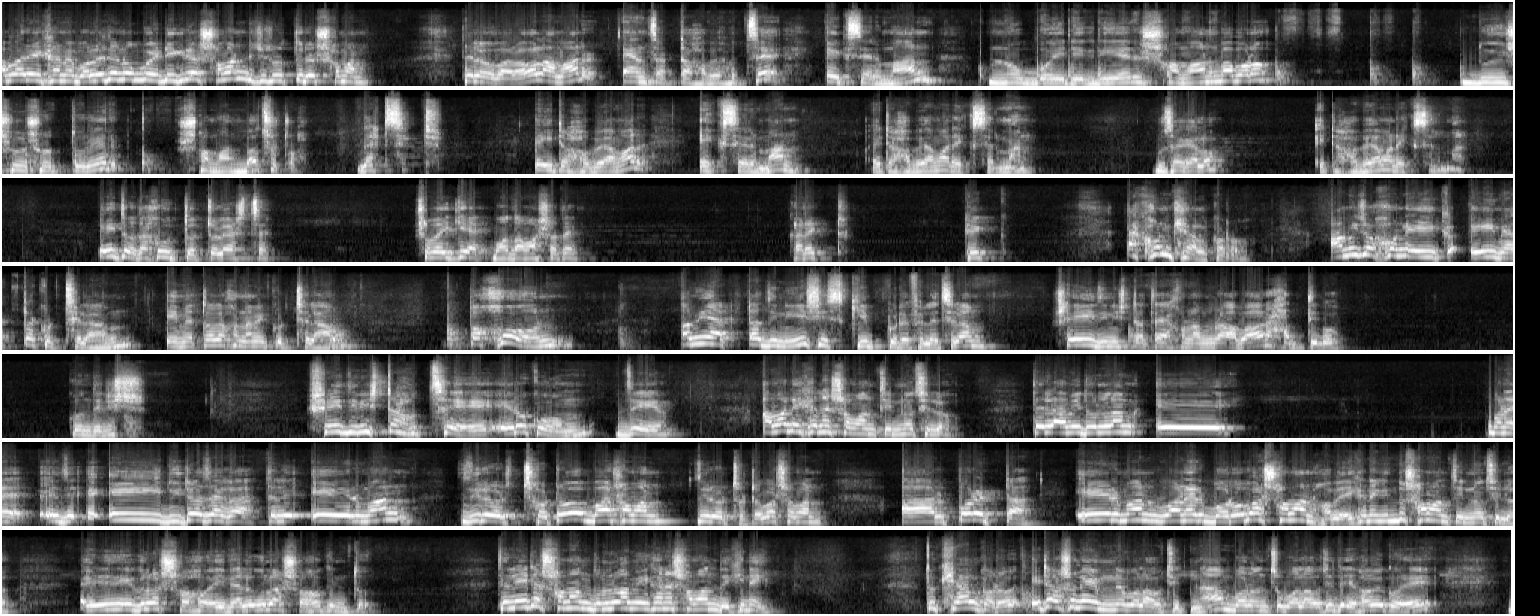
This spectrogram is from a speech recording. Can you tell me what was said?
আবার এখানে বলে যে নব্বই ডিগ্রির সমান দুশো সত্তরের সমান। তাহলে ওভারঅল আমার অ্যান্সারটা হবে হচ্ছে এক্সের মান নব্বই ডিগ্রি এর সমান বা বড় দুইশো সত্তরের সমান বা ছোট। দ্যাটস ইট এইটা হবে আমার এক্সের মান। এটা হবে আমার এক্সের মান। বুঝা গেল? এটা হবে আমার এক্সের মান। এই তো দেখো উত্তর চলে আসছে। সবাই কি একমত আমার সাথে? কারেক্ট ঠিক? এখন খেয়াল করো। আমি যখন এই এই ম্যাথটা করছিলাম, এই ম্যাথটা যখন আমি করছিলাম, তখন আমি একটা জিনিস স্কিপ করে ফেলেছিলাম। সেই জিনিসটাতে এখন আমরা আবার হাত দিব। কোন জিনিস? সেই জিনিসটা হচ্ছে এরকম যে আমার এখানে সমান চিহ্ন ছিল। তাহলে আমি ধরলাম এ মানে এই দুইটা জায়গা, তাহলে এর মান জিরোর ছোট বা সমান, জিরোর ছোট বা সমান। আর পরেরটা এর মান ওয়ানের বড় বা সমান হবে? এখানে কিন্তু সমান চিহ্ন ছিল। এই এগুলো সহ, এই ভ্যালুগুলো সহ কিন্তু। তাহলে এটা সমান ধরলেও আমি এখানে সমান দেখি নাই। তো খেয়াল করো, এটা আসলে এমনি বলা উচিত না, বরঞ্চ বলা উচিত এভাবে করে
